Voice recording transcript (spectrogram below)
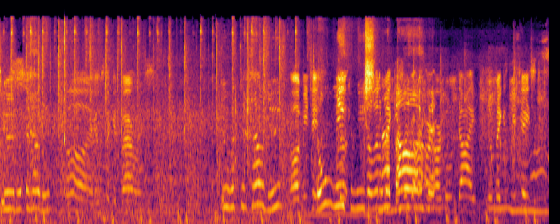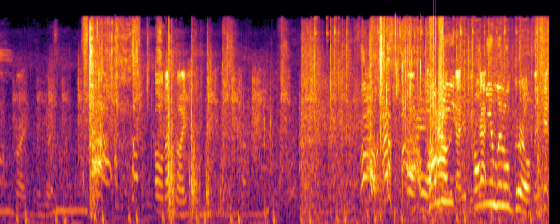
dude, what the hell, dude? Oh, I got stuck in barrels. Dude, what the hell, dude? Oh, being chased. Don't make the, me The little Meggies out are, are, are, going to die. Little Meggies being chased. Alright, there you go. Oh, that's nice. Oh, oh, call me, that? Call that, me a little girl. The hit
